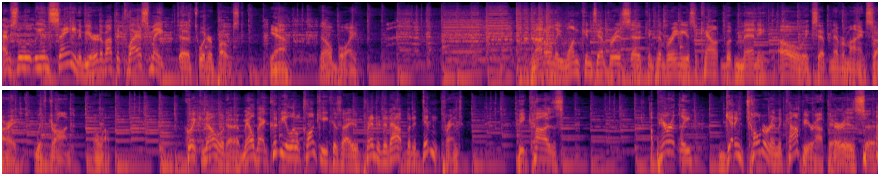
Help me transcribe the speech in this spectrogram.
Absolutely insane. Have you heard about the classmate uh, Twitter post? Yeah. Oh boy. Not only one contemporaneous uh, contemporaneous account, but many. Oh, except never mind. Sorry, withdrawn. Oh well. Quick note: uh, mailbag could be a little clunky because I printed it out, but it didn't print because apparently getting toner in the copier out there is uh,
